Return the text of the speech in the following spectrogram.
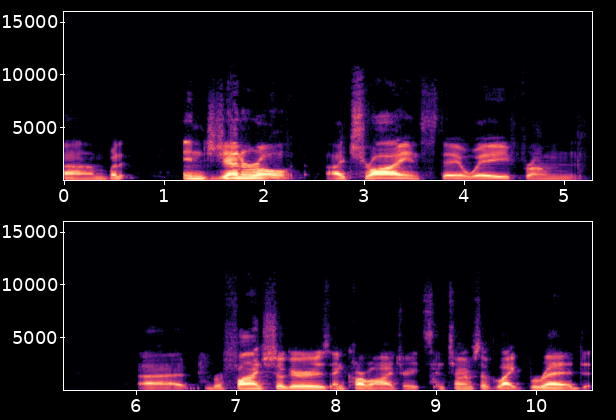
Um, but in general, I try and stay away from uh, refined sugars and carbohydrates in terms of like bread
